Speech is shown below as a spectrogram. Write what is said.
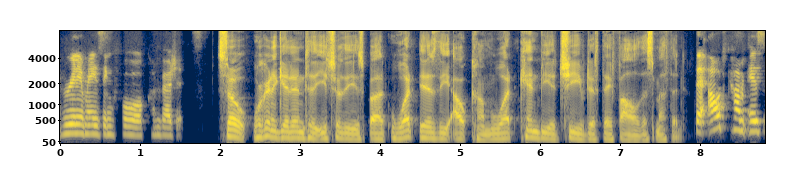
really amazing for conversions. So we're going to get into each of these, but what is the outcome? What can be achieved if they follow this method? The outcome is,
